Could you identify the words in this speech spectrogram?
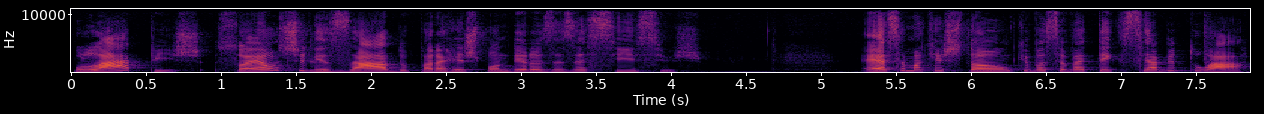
o lápis só é utilizado para responder aos exercícios. Essa é uma questão que você vai ter que se habituar.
